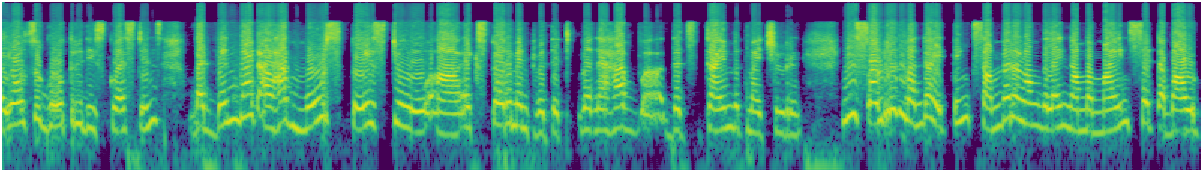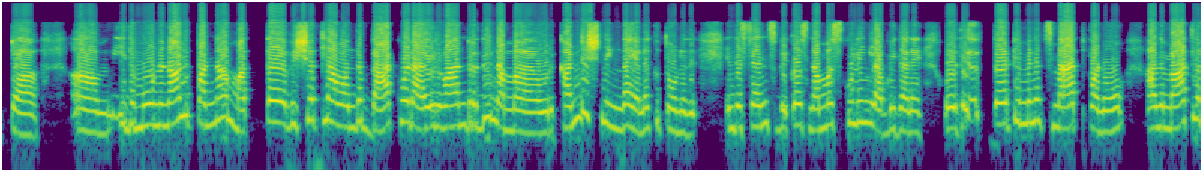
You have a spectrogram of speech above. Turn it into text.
I also go through these questions, but then that I have more space to uh, experiment with it when I have uh, that time with my children. நீ சொல்றது வந்து I think somewhere along the line நம்ம மைண்ட் செட் அபவுட் இது மூணு நாள் பண்ணா மத்த விஷயத்துல அவன் வந்து பேக்வர்ட் ஆயிடுவான்றது நம்ம ஒரு கண்டிஷனிங் தான் எனக்கு தோணுது. இந்த சென்ஸ் பிகாஸ் நம்ம ஸ்கூலிங்ல அப்படிதானே. ஒரு தேர்ட்டி மினிட்ஸ் மேத் பண்ணுவோம். அந்த மேத்ல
